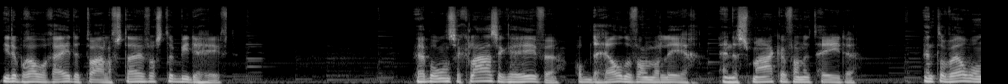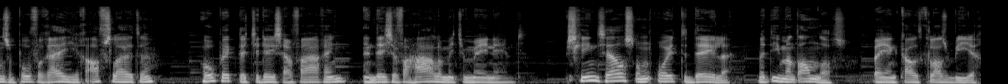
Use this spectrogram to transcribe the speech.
die de brouwerij de Twaalf Stuivers te bieden heeft. We hebben onze glazen geheven op de helden van waleer en de smaken van het heden. En terwijl we onze proeverij hier afsluiten, hoop ik dat je deze ervaring en deze verhalen met je meeneemt. Misschien zelfs om ooit te delen met iemand anders bij een koud glas bier.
